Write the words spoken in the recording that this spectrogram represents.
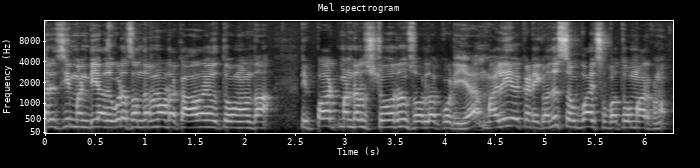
அரிசி மண்டி அது கூட சந்திரனோட காரகத்துவங்கள் தான் டிபார்ட்மெண்டல் ஸ்டோர்னு சொல்லக்கூடிய மளிகை கடைக்கு வந்து செவ்வாய் சுபத்துவமாக இருக்கணும்.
